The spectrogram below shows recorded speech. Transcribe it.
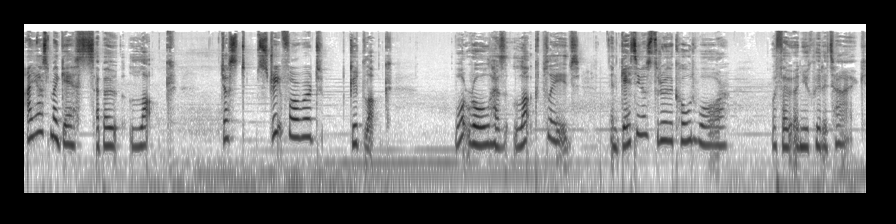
I asked my guests about luck. Just straightforward good luck. What role has luck played in getting us through the Cold War without a nuclear attack?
